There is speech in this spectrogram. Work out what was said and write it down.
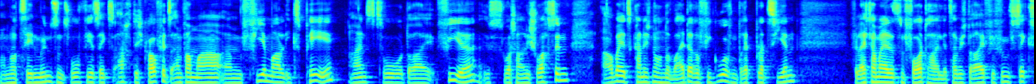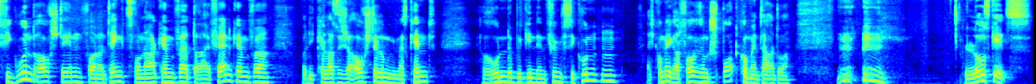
Wir haben noch 10 Münzen, 2, 4, 6, 8. Ich kaufe jetzt einfach mal ähm, 4 mal XP. 1, 2, 3, 4. Ist wahrscheinlich Schwachsinn. Aber jetzt kann ich noch eine weitere Figur auf dem Brett platzieren. Vielleicht haben wir ja jetzt einen Vorteil. Jetzt habe ich 3, 4, 5, 6 Figuren draufstehen. Vorne ein Tank, 2 Nahkämpfer, 3 Fernkämpfer. Oder die klassische Aufstellung, wie man es kennt. Runde beginnt in 5 Sekunden. Ich komme mir gerade vor wie so ein Sportkommentator. Los geht's.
